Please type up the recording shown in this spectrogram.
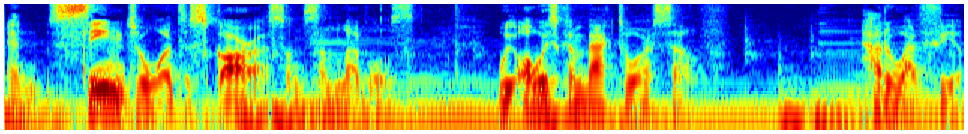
and seem to want to scar us on some levels, we always come back to ourselves. How do I feel?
